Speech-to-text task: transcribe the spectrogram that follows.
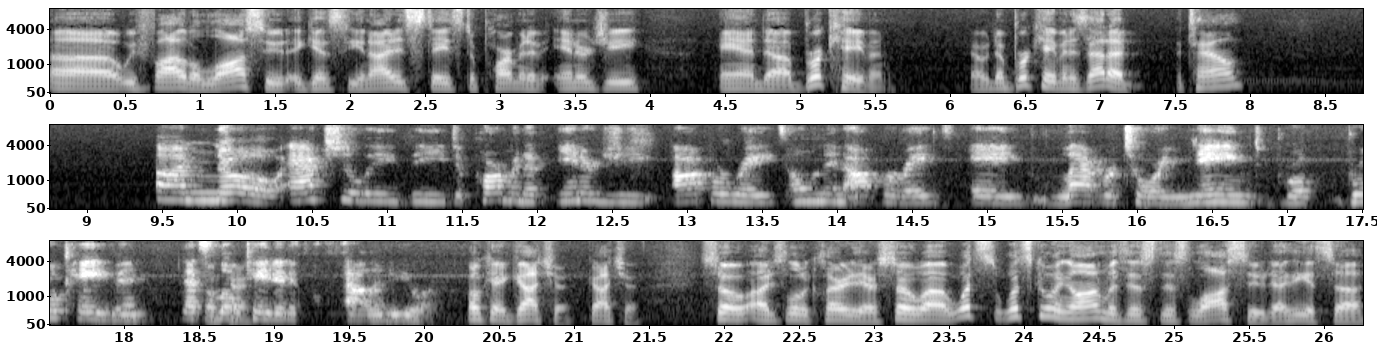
uh, we filed a lawsuit against the United States Department of Energy and uh, Brookhaven. Now, now, Brookhaven is that a, a town? Uh, no, actually, the Department of Energy operates, owns and operates a laboratory named Brook, Brookhaven that's Okay. located in Island, New York. Okay, gotcha, gotcha. So uh, just a little clarity there. So uh, what's what's going on with this this lawsuit? I think it's uh,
